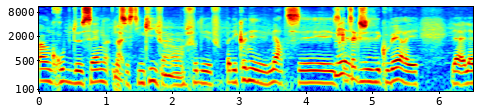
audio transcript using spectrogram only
un groupe de scène, bah, Ouais. c'est Stinky. Enfin, Mm. faut, des, faut pas déconner, merde, c'est comme euh, ça que j'ai découvert et, la, la-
